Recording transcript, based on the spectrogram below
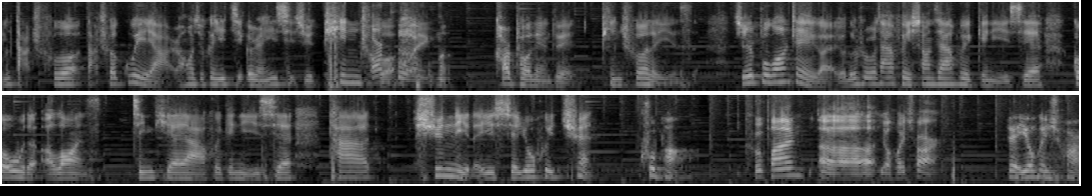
我们打车，打车贵呀，然后就可以几个人一起去拼车。Carpooling. 我们 carpooling 对拼车的意思。其实不光这个，有的时候他会商家会给你一些购物的 allowance 津贴呀，会给你一些他虚拟的一些优惠券 coupon。Coupon, uh, 优惠券儿。对优惠券儿，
